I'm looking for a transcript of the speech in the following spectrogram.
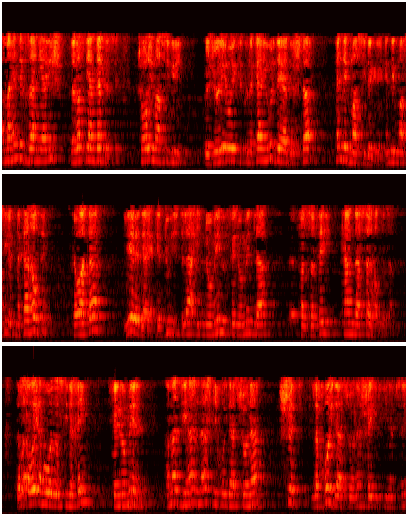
ئەمە هێندێک زانیاریش لە دەستیان دەردەچێت. تۆڕی ماسیگری، بە گوێرەی ئەوەی کە کونەکانی وردە یا درشتە، هەندێک ماسی دەگرێ، هەندێک ماسی لە کونەکان هەڵدێ. کەواتە لێرەدایە کە دوو ئیستلاحی نۆمین و فێنۆمێن لە فەلسەفەی کاندا سەر هەڵدەدەن. دەڵێ ئەوەی ئەمە وەدەستی دەخەین فێنۆمێنن. ئەمە جیهان لە ئەسڵی خۆیدا چۆنە، شت لە خۆیدا چۆنە، شەیء فی نەفسه.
